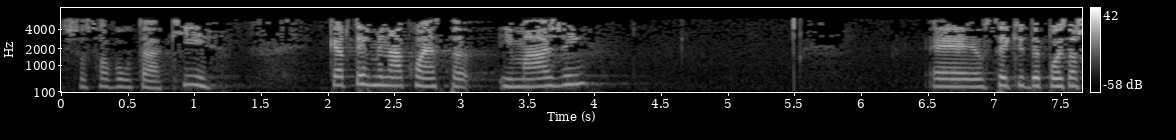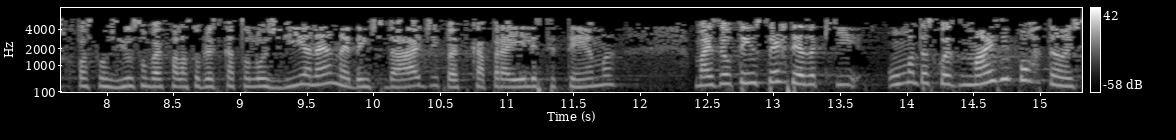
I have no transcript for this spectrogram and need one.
Deixa eu só voltar aqui. Quero terminar com essa imagem. É, eu sei que depois acho que o pastor Gilson vai falar sobre a escatologia, né, na identidade, vai ficar para ele esse tema. Mas eu tenho certeza que uma das coisas mais importantes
